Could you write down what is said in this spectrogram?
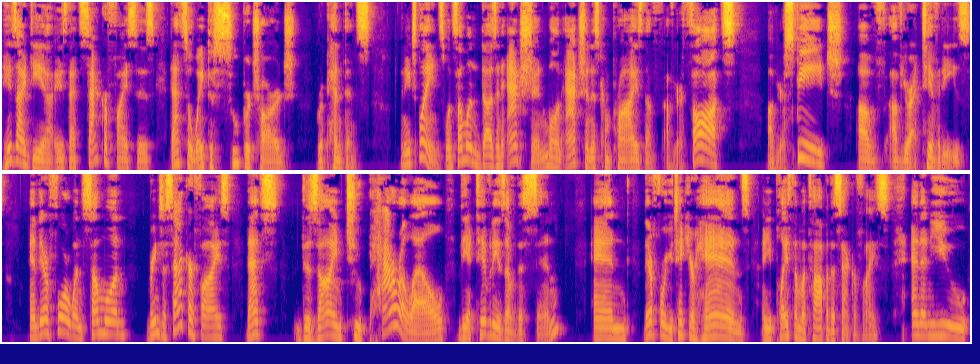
His idea is that sacrifices, that's a way to supercharge repentance. And he explains, when someone does an action, well, an action is comprised of, of your thoughts, of your speech, of, of your activities. And therefore, when someone brings a sacrifice, that's designed to parallel the activities of the sin and therefore you take your hands and you place them on top of the sacrifice and then you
